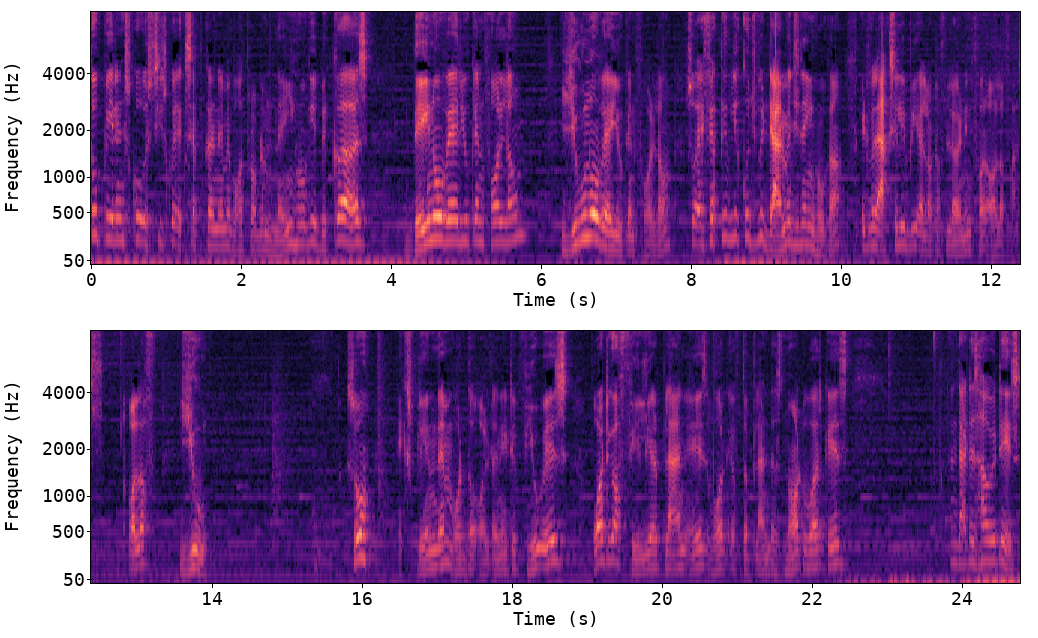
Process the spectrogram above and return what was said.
तो पेरेंट्स को इस चीज़ को एक्सेप्ट करने में बहुत प्रॉब्लम नहीं होगी because they know where you can fall down you know where you can fall down so effectively कुछ भी डैमेज नहीं होगा it will actually be a lot of learning for all of us all of you so explain them what the alternative view is what your failure plan is what if the plan does not work is and that is how it is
